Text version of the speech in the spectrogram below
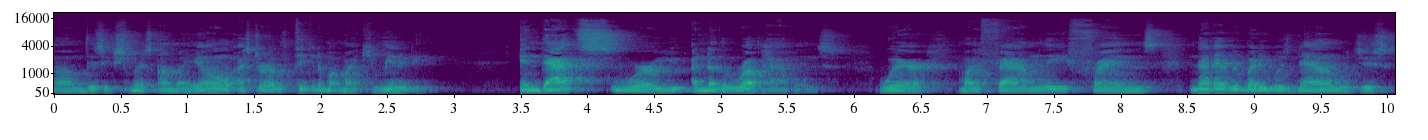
um, this experience on my own. I started thinking about my community. And that's where you, another rub happens where my family, friends, not everybody was down with just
